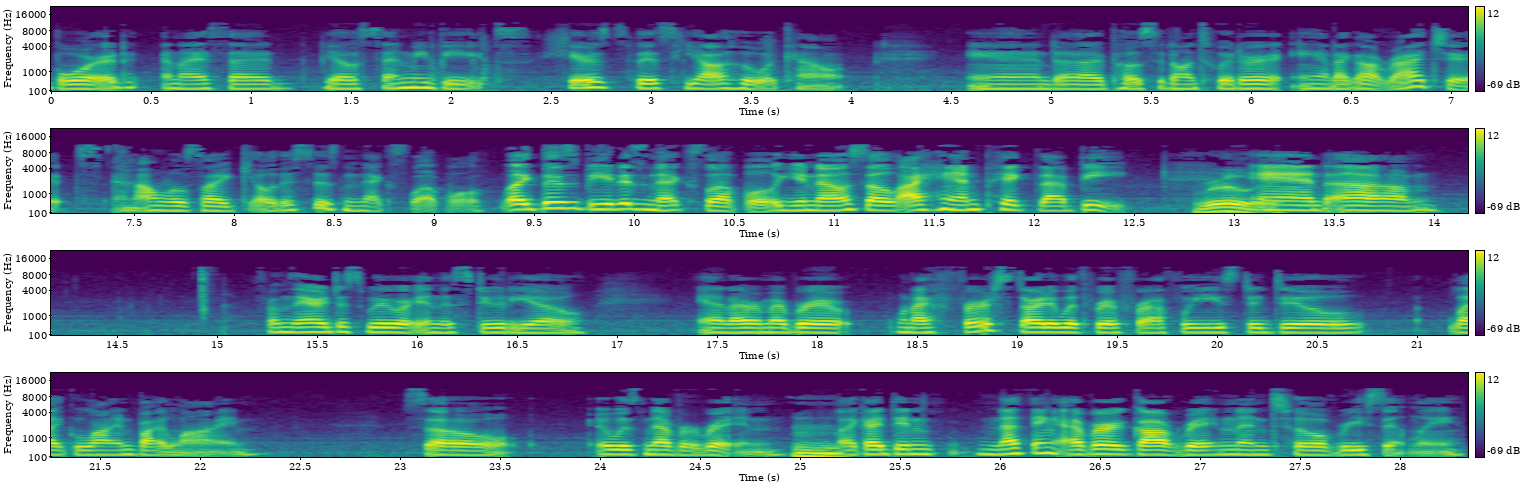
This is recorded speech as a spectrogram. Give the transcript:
bored and I said, "Yo, send me beats. Here's this Yahoo account." And uh, I posted on Twitter, and I got ratchets, and I was like, "Yo, this is next level. Like this beat is next level, you know." So I handpicked that beat. really, And um, from there, just we were in the studio. And I remember when I first started with Riff Raff, we used to do like line by line. So it was never written. Like I didn't, nothing ever got written until recently.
